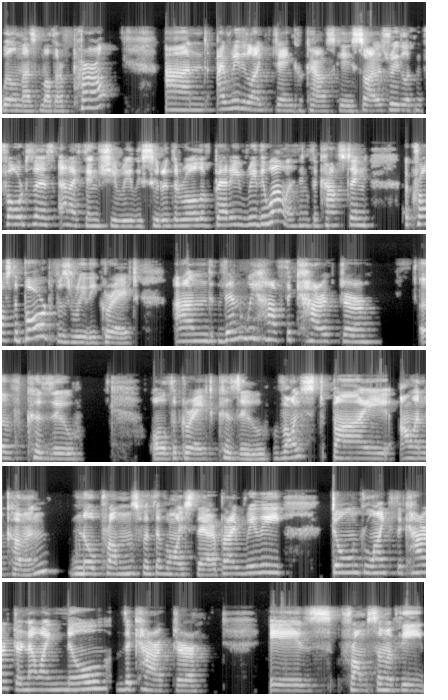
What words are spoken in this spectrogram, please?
Wilma's mother, Pearl. And I really liked Jane Krakowski, so I was really looking forward to this, and I think she really suited the role of Betty really well. I think the casting across the board was really great. And then we have the character of Gazoo or the great Gazoo, voiced by Alan Cumming. No problems with the voice there, but I really don't like the character. Now I know the character is from some of the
